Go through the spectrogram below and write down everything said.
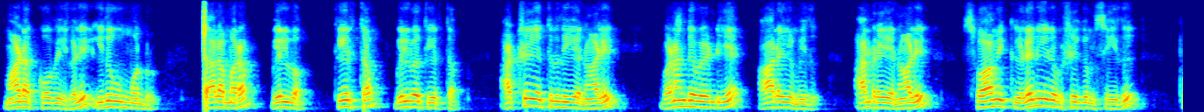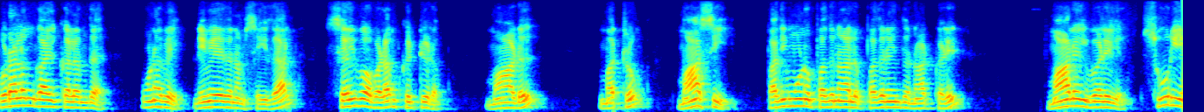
மாடக் கோவில்களில் இதுவும் ஒன்று. தலமரம் வில்வம் தீர்த்தம் வில்வ தீர்த்தம். அக்ஷய திருதிய நாளில் வணங்க வேண்டிய ஆலயம் இது. அன்றைய நாளில் சுவாமிக்கு இளநீர் அபிஷேகம் செய்து புடலங்காய் கலந்த உணவை நிவேதனம் செய்தால் செல்வ வளம் கிட்டிடும். மாடு மற்றும் மாசி பதிமூணு பதினாலு பதினைந்து நாட்களில் மாலை வேளையில் சூரிய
